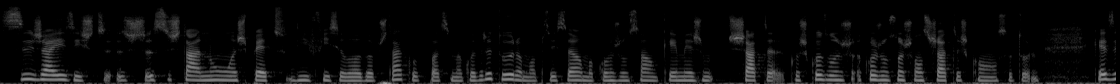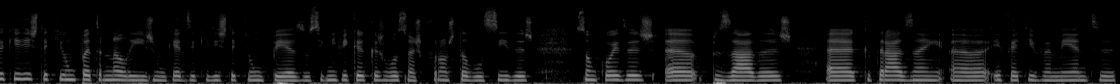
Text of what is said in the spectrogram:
Se já existe, se está num aspecto difícil ou de obstáculo, que pode ser uma quadratura, uma oposição, uma conjunção, que é mesmo chata, as conjunções são chatas com Saturno. Quer dizer que existe aqui um paternalismo, quer dizer que existe aqui um peso, significa que as relações que foram estabelecidas são coisas uh, pesadas, uh, que trazem uh, efetivamente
